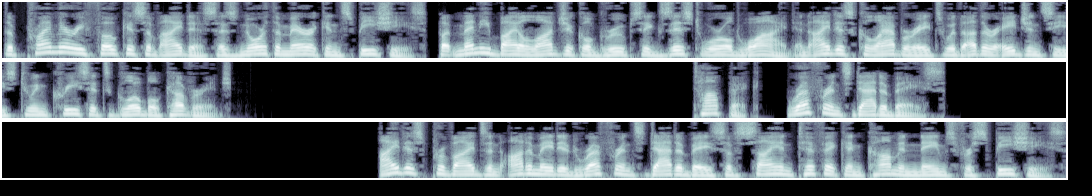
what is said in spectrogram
The primary focus of ITIS is North American species, but many biological groups exist worldwide and ITIS collaborates with other agencies to increase its global coverage. Reference database ITIS provides an automated reference database of scientific and common names for species.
